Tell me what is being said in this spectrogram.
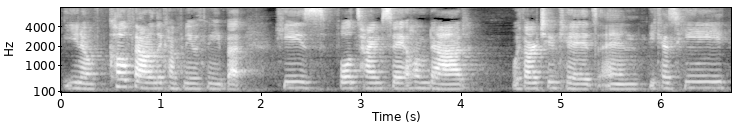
you know, co founded the company with me, but he's full time stay at home dad with our two kids. And because he,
